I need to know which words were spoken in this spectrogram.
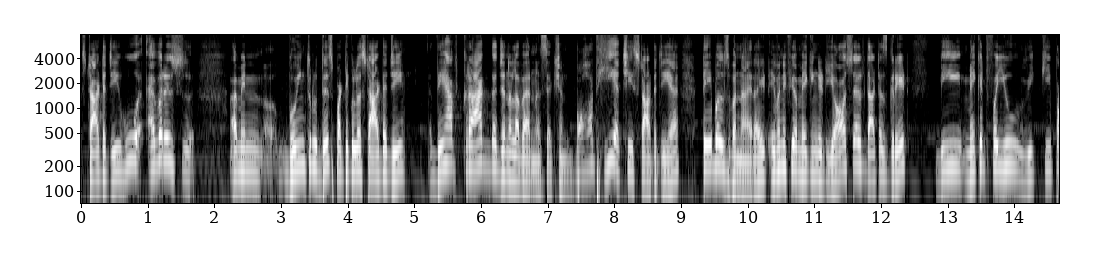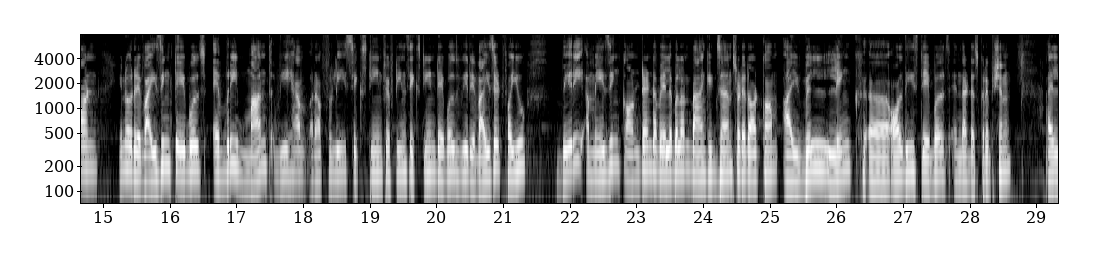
strategy, whoever is, I mean, going through this particular strategy, they have cracked the general awareness section. बहुत ही अच्छी strategy है. Tables बनाए, right? Even if you're making it yourself, that is great we make it for you. We keep on you know revising tables. Every month we have roughly 16 15 16 tables. We revise it for you. Very amazing content available on bankexamstudy.com i will link uh, all these tables in the description. I'll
